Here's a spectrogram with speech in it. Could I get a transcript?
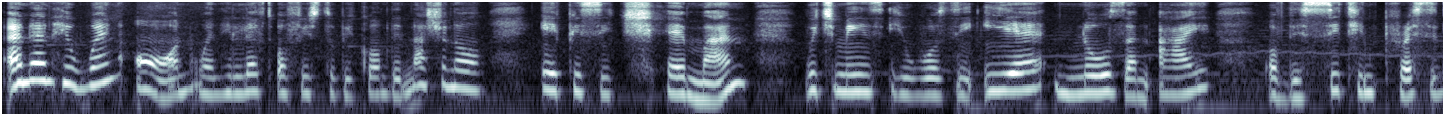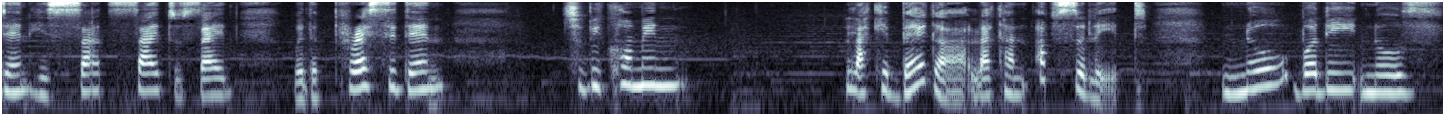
And then he went on, when he left office, to become the National APC chairman, which means he was the ear, nose, and eye of the sitting president. He sat side to side with the president to becoming like a beggar, like an obsolete. Nobody knows.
